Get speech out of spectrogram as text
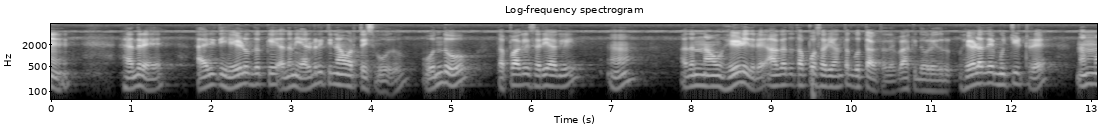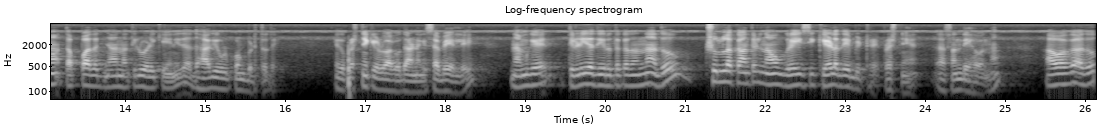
ಅಂದರೆ ಆ ರೀತಿ ಹೇಳುವುದಕ್ಕೆ ಅದನ್ನು ಎರಡು ರೀತಿ ನಾವು ಅರ್ಥೈಸ್ಬೋದು. ಒಂದು, ತಪ್ಪಾಗಲಿ ಸರಿಯಾಗಲಿ ಅದನ್ನು ನಾವು ಹೇಳಿದರೆ ಆಗ ಅದು ತಪ್ಪೋ ಸರಿ ಅಂತ ಗೊತ್ತಾಗ್ತದೆ. ಬಾಕಿದವರು ಎದುರು. ಹೇಳದೆ ಮುಚ್ಚಿಟ್ಟರೆ ನಮ್ಮ ತಪ್ಪಾದ ಜ್ಞಾನ ತಿಳುವಳಿಕೆ ಏನಿದೆ ಅದು ಹಾಗೆ ಉಳ್ಕೊಂಡು ಬಿಡ್ತದೆ. ಈಗ ಪ್ರಶ್ನೆ ಕೇಳುವಾಗ ಉದಾಹರಣೆಗೆ ಸಭೆಯಲ್ಲಿ, ನಮಗೆ ತಿಳಿಯದಿರತಕ್ಕದನ್ನು ಅದು ಕ್ಷುಲ್ಲಕ ಅಂತೇಳಿ ನಾವು ಗ್ರಹಿಸಿ ಕೇಳದೇ ಬಿಟ್ಟರೆ ಪ್ರಶ್ನೆಯ ಸಂದೇಹವನ್ನು. ಆವಾಗ ಅದು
